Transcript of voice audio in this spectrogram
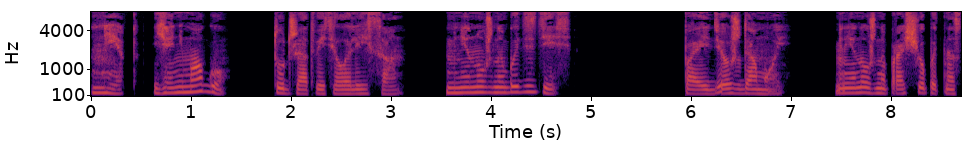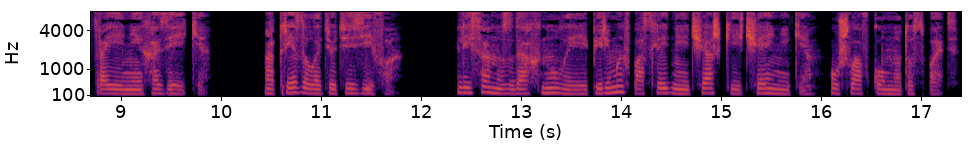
«Нет, я не могу», — тут же ответила Лейсан. «Мне нужно быть здесь». Пойдешь домой. Мне нужно прощупать настроение хозяйки», — отрезала тетя Зифа. Лейсан вздохнула и, перемыв последние чашки и чайники, ушла в комнату спать.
